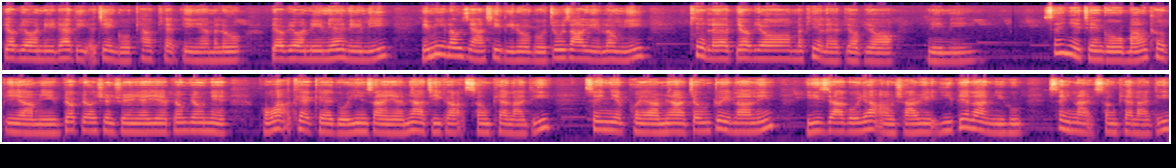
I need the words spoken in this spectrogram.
ပျော်ပျော်နေတတ်သည့်အကျင့်ကိုဖျောက်ဖျက်ပြည့်ရန်မလို့ပျော်ပျော်နေမြဲနေမည်မိမိလောက်ရှာရှိသည်တို့ကိုစူးစမ်း၍လုပ်မည်ဖြစ်လဲပျော်ပျော်မဖြစ်လဲပျော်ပျော်နေမည် စိတ်ညစ်ခြင်းကိုမောင်းထုတ်ပြရမည်ပျော်ပျော်ရွှင်ရွှင်ရဲရဲပြုံးပြုံးနှင့်ဘဝအခက်အခဲကိုရင်ဆိုင်ရန်မြကြီးကဆုံးဖြတ်လိုက်သည်စိတ်ညစ်ဖွယ်ရာများကြုံတွေ့လာလင်ရည်စားကိုရအောင်ရှာ၍ရည်ပြစ်လိုက်မည်ဟုစိတ်၌ဆုံးဖြတ်လိုက်သည်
